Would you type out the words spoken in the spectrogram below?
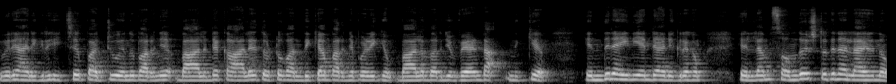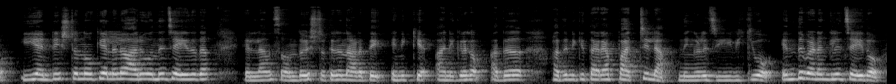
ഇവരെ അനുഗ്രഹിച്ച് പറ്റൂ എന്ന് പറഞ്ഞ് ബാലന്റെ കാലേ തൊട്ട് വന്ദിക്കാൻ പറഞ്ഞപ്പോഴേക്കും ബാലൻ പറഞ്ഞു വേണ്ട നിൽക്കുക എന്തിനാ ഇനി എന്റെ അനുഗ്രഹം? എല്ലാം സ്വന്തം ഇഷ്ടത്തിനല്ലായിരുന്നോ? ഈ എന്റെ ഇഷ്ടം നോക്കിയല്ലല്ലോ ആരും ഒന്നും ചെയ്തത്. എല്ലാം സ്വന്തം ഇഷ്ടത്തിന് നടത്തി എനിക്ക് അനുഗ്രഹം. അത് അതെനിക്ക് തരാൻ പറ്റില്ല. നിങ്ങൾ ജീവിക്കുവോ? എന്ത് വേണമെങ്കിലും ചെയ്തോ?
